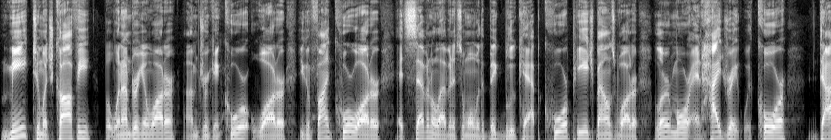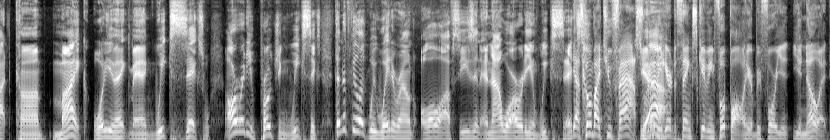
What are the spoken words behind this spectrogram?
Me, too much coffee, but when I'm drinking water, I'm drinking Core Water. You can find Core Water at 7 Eleven. It's the one with a big blue cap. Core pH balanced water. Learn more at hydratewithcore.com. Mike, what do you think, man? Week six, already approaching week six. Doesn't it feel like we wait around all off season and now we're already in week six? Yeah, it's going by too fast. We're Yeah. gonna be here to Thanksgiving football here before you, you know it.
